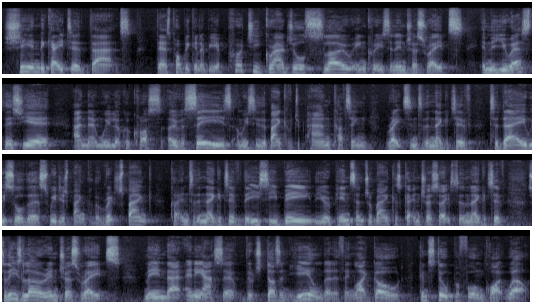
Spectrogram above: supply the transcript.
She indicated that there's probably going to be a pretty gradual, slow increase in interest rates in the US this year. And then we look across overseas and we see the Bank of Japan cutting rates into the negative. Today we saw the Swedish bank, the Riksbank, cut into the negative. The ECB, the European Central Bank, has cut interest rates to the negative. So these lower interest rates mean that any asset which doesn't yield anything like gold can still perform quite well.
